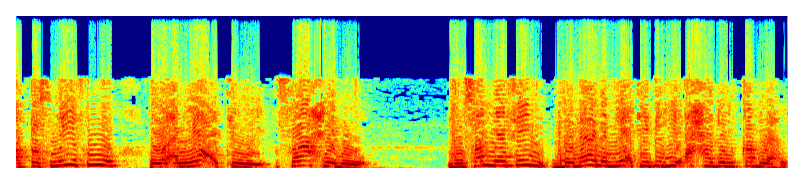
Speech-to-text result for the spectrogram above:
التصنيف هو أن يأتي صاحب مصنف بما لم يأتي به أحد قبله.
